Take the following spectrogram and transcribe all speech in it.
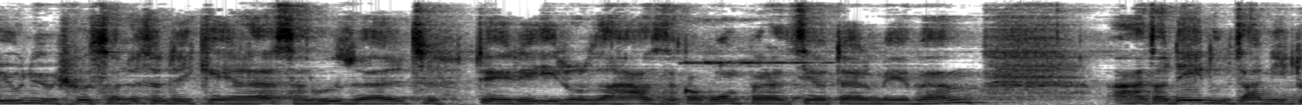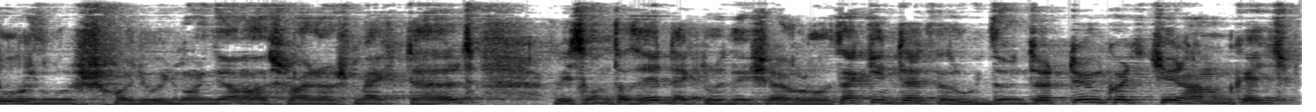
június 25-én lesz a Roosevelt téri irodaháznak a konferencia termében, Hát a délutáni turnus, hogy úgy mondjam, az sajnos megtelt, viszont az érdeklődésre való tekintetvel úgy döntöttünk, hogy csinálunk egy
